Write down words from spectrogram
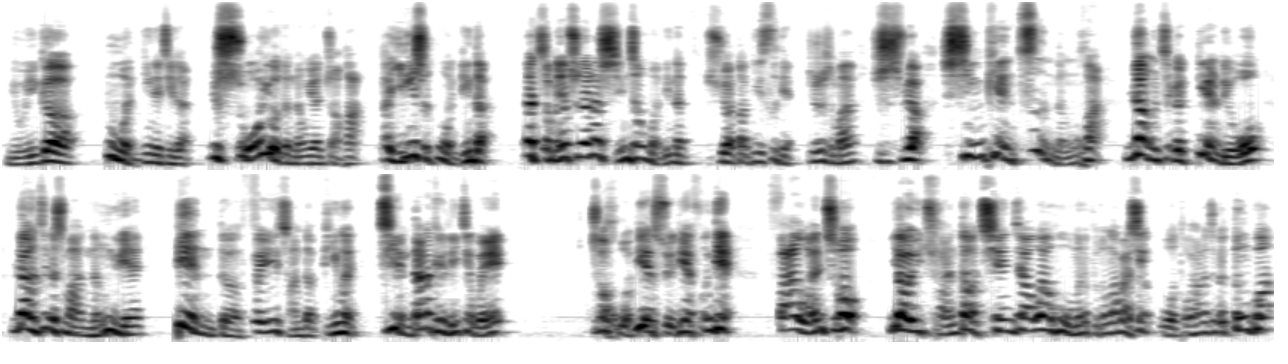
有一个不稳定的阶段。就所有的能源转化，它一定是不稳定的。那怎么样去让它形成稳定呢？需要到第四点，就是什么？就是需要芯片智能化，让这个电流，让这个什么能源变得非常的平稳。简单的可以理解为，这个火电、水电、风电。发完之后，要一传到千家万户，我们的普通老百姓，我头上的这个灯光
